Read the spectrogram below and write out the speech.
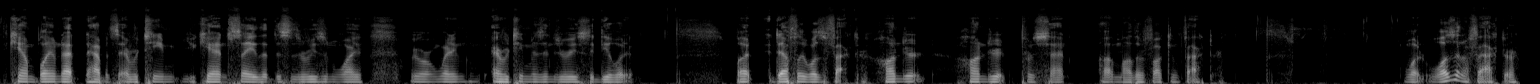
You can't blame that. It happens to every team. You can't say that this is the reason why we weren't winning. Every team has injuries to deal with it. But it definitely was a factor. 100, 100% a motherfucking factor. What wasn't a factor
